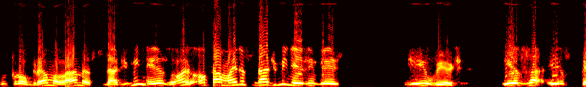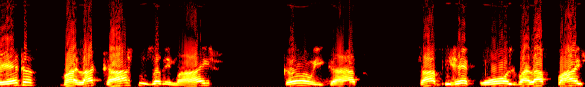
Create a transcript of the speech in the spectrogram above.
um programa lá na cidade de Mineiros. Olha, olha o tamanho da cidade de Mineiros em vez de Rio Verde. Eles, eles pegam, vai lá, caça os animais, cão e gato, sabe? E recolhe, vai lá, faz.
